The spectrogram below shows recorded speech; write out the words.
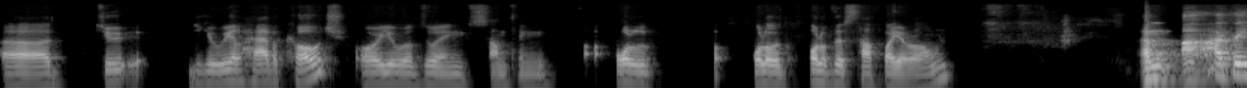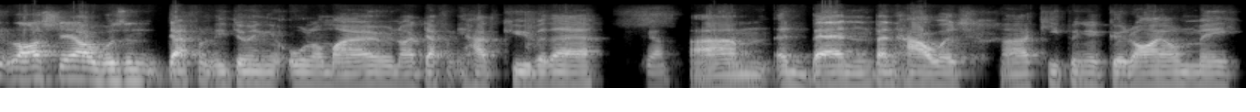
uh, do you will have a coach or you will doing something all all of all of the stuff by your own? Um, I think last year I wasn't definitely doing it all on my own. I definitely had Kuba there. Yeah. Um, and Ben, Ben Howard, uh, keeping a good eye on me.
